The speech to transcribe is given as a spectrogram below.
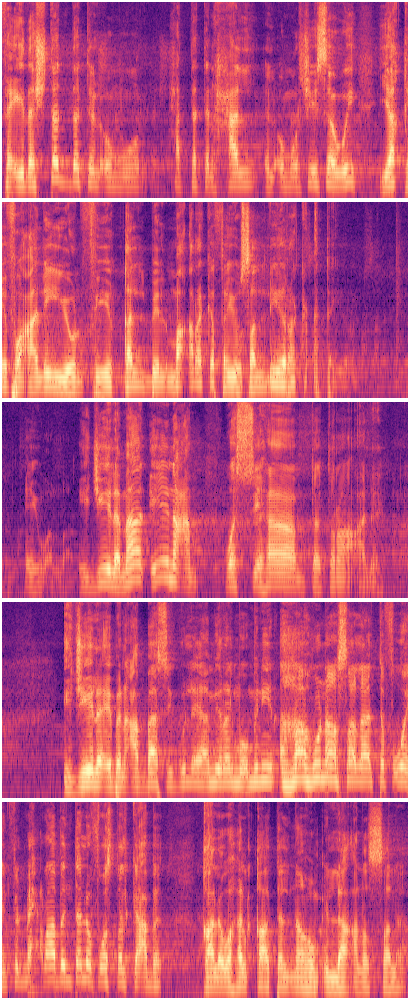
فإذا اشتدت الأمور حتى تنحل الأمور شو يسوي؟ يقف علي في قلب المعركة فيصلي ركعتين. أي أيوة والله. يجي له مال إي نعم. والسهام تترى عليه. يجي له ابن عباس يقول له يا أمير المؤمنين أها هنا صلاة؟ في وين؟ في المحراب أنت لو في وسط الكعبة. قال وهل قاتلناهم إلا على الصلاة؟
